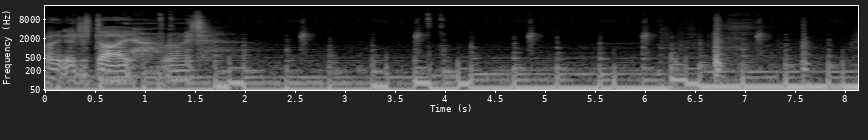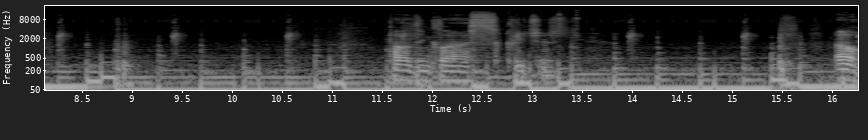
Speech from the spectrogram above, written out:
I think I just die, right. Paladin class creatures. Oh.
